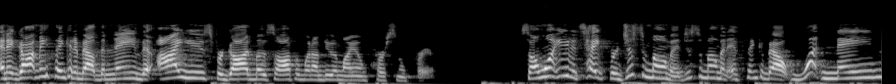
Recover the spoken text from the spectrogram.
And it got me thinking about the name that I use for God most often when I'm doing my own personal prayer. So I want you to take for just a moment, just a moment and think about what name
